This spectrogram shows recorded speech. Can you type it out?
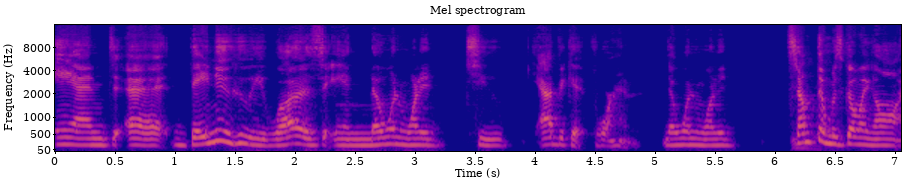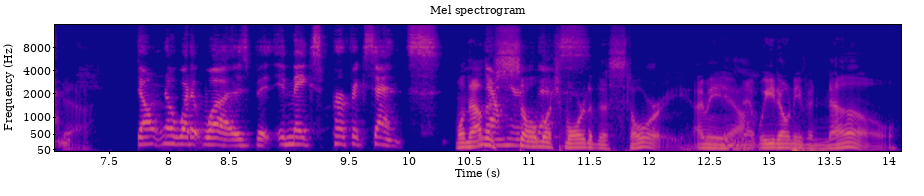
and uh they knew who he was and no one wanted to advocate for him. No one wanted something was going on Yeah. don't know what it was, but it makes perfect sense. Well, now now there's hearing so much this. more to this story. I mean, Yeah. that we don't even know.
